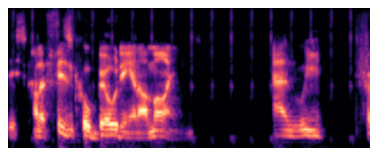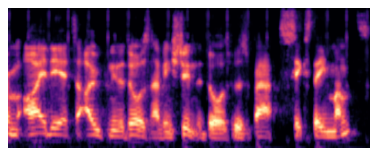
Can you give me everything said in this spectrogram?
this kind of physical building in our minds, and we from idea to opening the doors and having student the doors was about sixteen months,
